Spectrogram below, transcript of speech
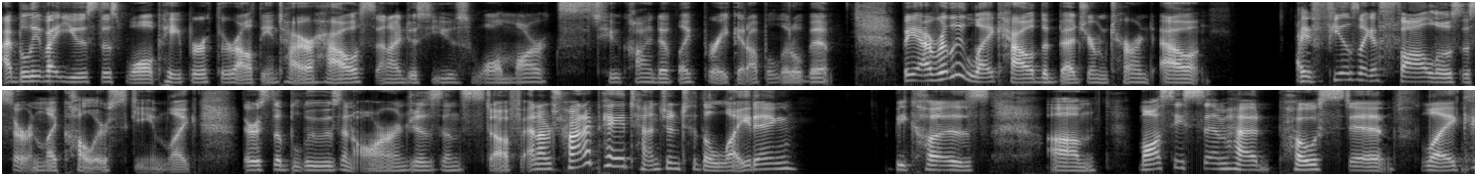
I believe I used this wallpaper throughout the entire house and I just use wall marks to kind of like break it up a little bit. But yeah, I really like how the bedroom turned out it feels like it follows a certain like color scheme like there's the blues and oranges and stuff and i'm trying to pay attention to the lighting because um Mossy Sim had posted like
